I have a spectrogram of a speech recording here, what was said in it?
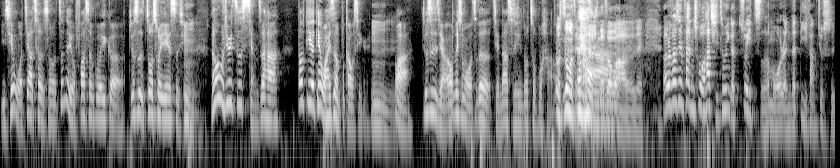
以前我驾车的时候，真的有发生过一个，就是做错一件事情，嗯然后我就一直想着它，到第二天我还是很不高兴，哎，嗯，哇，就是讲哦，为什么我这个简单的事情都做不好？我这么简单的事情都做不好，对不对？然后会发现犯错，它其中一个最折磨人的地方就是，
